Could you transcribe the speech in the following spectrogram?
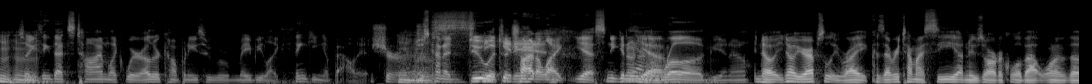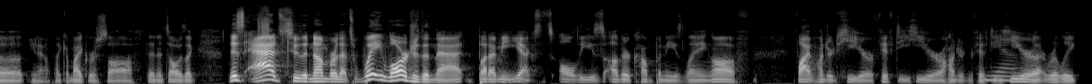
Mhm. So you think that's time like where other companies who are maybe like thinking about it Sure. Mhm. just kind of do it to it try to like, yeah, sneak it under Yeah. the rug, you know? No, you know, you're absolutely right. Because every time I see a news article about one of the, you know, like a Microsoft, then it's always like this adds to the number that's way larger than that. But I mean, yeah, 'cause it's all these other companies laying off 500 here, 50 here, 150 Yeah. here. That really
